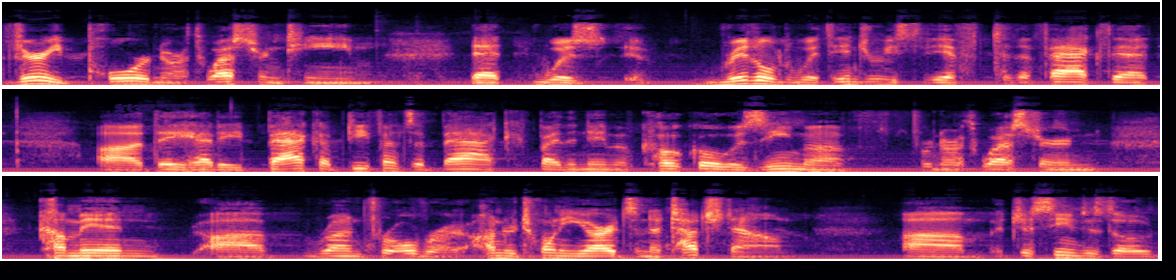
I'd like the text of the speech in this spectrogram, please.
very poor Northwestern team that was riddled with injuries to the to the fact that uh, they had a backup defensive back by the name of Coco Azima for Northwestern come in, uh, run for over 120 yards and a touchdown. Um, it just seems as though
